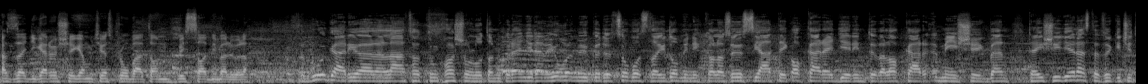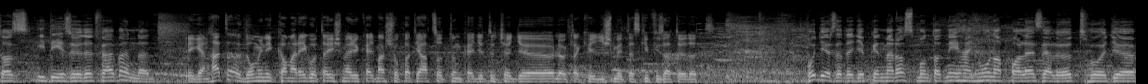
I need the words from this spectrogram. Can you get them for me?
Ez az egyik erősségem, úgyhogy ezt próbáltam visszaadni belőle. A Bulgária ellen láthattunk hasonlót, amikor ennyire jól működött Szoboszlai Dominikkal az őszjáték, akár egy érintővel, akár mélységben. Te is így érezted, hogy kicsit az idéződött fel benned? Igen, hát Dominikkal már régóta ismerjük egymást, sokat játszottunk együtt, úgyhogy örülök neki, hogy ismét ez kifizetődött. Hogy érzed egyébként, mert azt mondtad néhány hónappal ezelőtt, hogy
